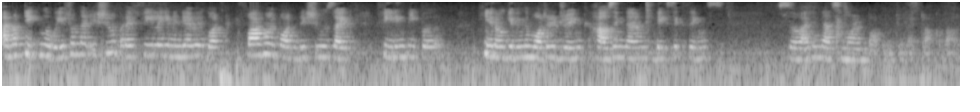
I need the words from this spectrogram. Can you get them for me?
I'm not taking away from that issue, but I feel like in India we've got far more important issues like feeding people, you know, giving them water to drink, housing them, basic things. So I think that's more important to like talk about.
